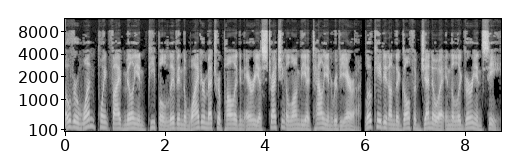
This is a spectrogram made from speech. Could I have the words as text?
Over 1.5 million people live in the wider metropolitan area stretching along the Italian Riviera, located on the Gulf of Genoa in the Ligurian Sea.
